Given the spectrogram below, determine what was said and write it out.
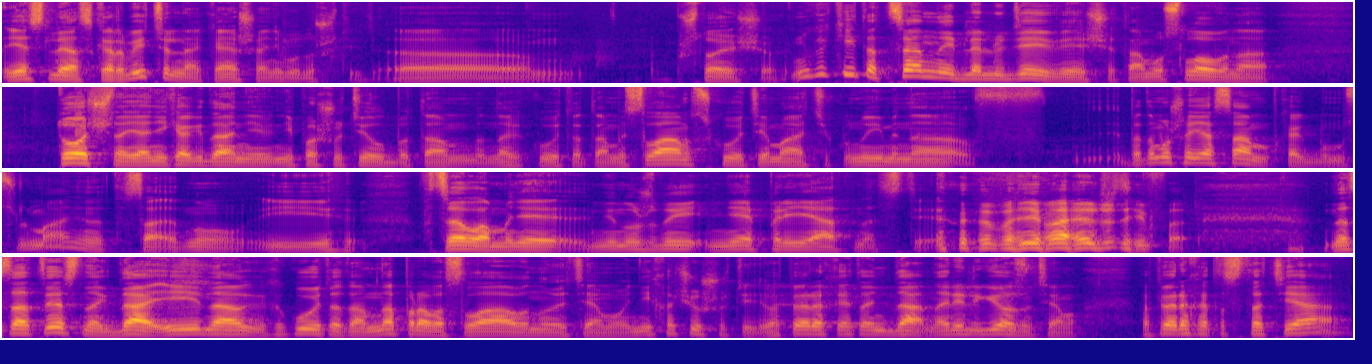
Если оскорбительное, конечно, я не буду шутить. Эм, Что еще? Ну, какие-то ценные для людей вещи, там, условно, точно я никогда не, не пошутил бы там на какую-то там исламскую тематику, ну, именно, в- потому что я сам как бы мусульманин, это, ну, и в целом мне не нужны неприятности, понимаешь, типа. Ну, соответственно, да, и на какую-то там, на православную тему. Не хочу шутить. Во-первых, это, да, на религиозную тему. Во-первых, это статья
